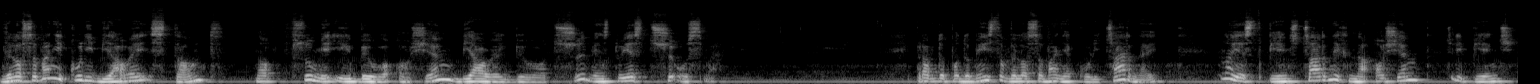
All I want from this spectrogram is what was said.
Wylosowanie kuli białej stąd, no w sumie ich było 8, białych było 3, więc tu jest 3 ósme. Prawdopodobieństwo wylosowania kuli czarnej no jest 5 czarnych na 8, czyli 5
